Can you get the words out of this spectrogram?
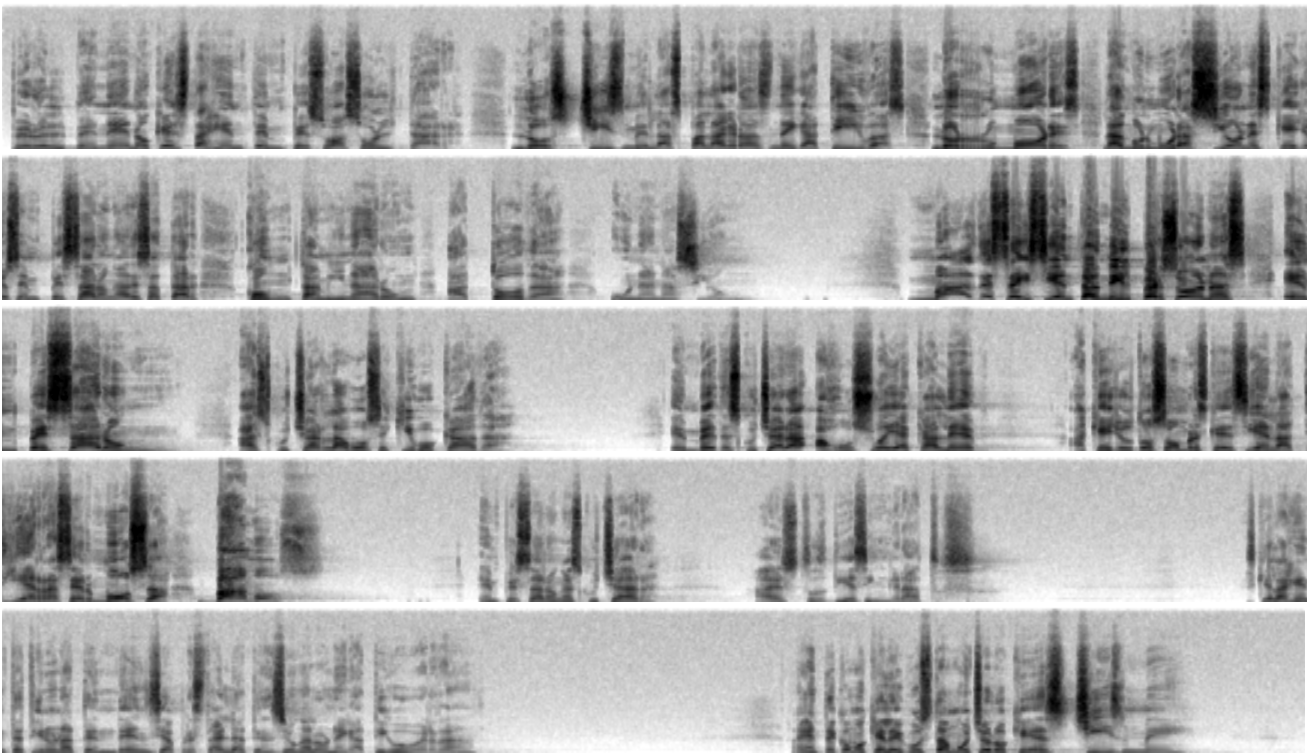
pero el veneno que esta gente empezó a soltar los chismes, las palabras negativas, los rumores, las murmuraciones que ellos empezaron a desatar, contaminaron a toda una nación. Más de 600 mil personas empezaron a escuchar la voz equivocada. En vez de escuchar a, Josué y a Caleb, aquellos dos hombres que decían, la tierra es hermosa, vamos, empezaron a escuchar a estos diez ingratos que la gente tiene una tendencia a prestarle atención a lo negativo, ¿verdad? Hay gente como que le gusta mucho lo que es chisme,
